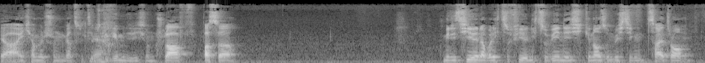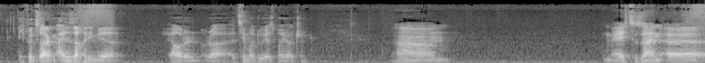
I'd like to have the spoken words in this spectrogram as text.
Ja, eigentlich haben wir schon ganz viele Tipps Ja. gegeben die Richtung. Schlaf, Wasser, meditieren, aber nicht zu viel, nicht zu wenig, genauso im richtigen Zeitraum. Ich würde sagen, eine Sache, die mir. Ja, oder, oder erzähl mal du jetzt mal, Jalcin. Ähm, um ehrlich zu sein, äh,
